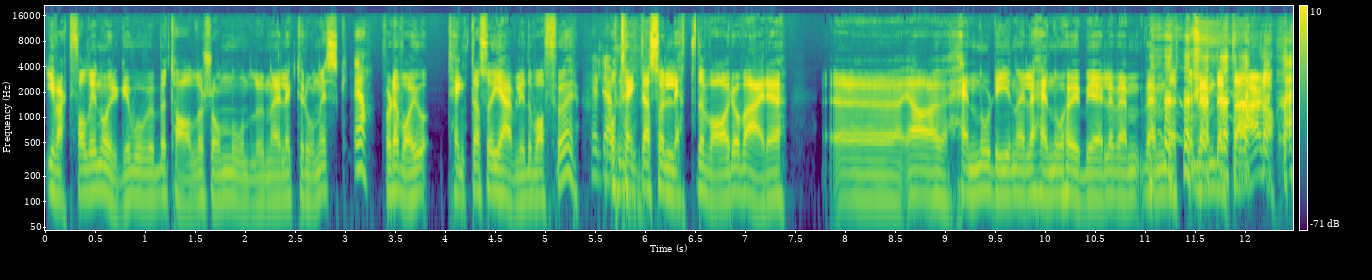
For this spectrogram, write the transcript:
I hvert fall i Norge, hvor vi betaler sånn noenlunde elektronisk. Ja. For det var jo Tenk deg så jævlig det var før. Og tenk deg så lett det var å være eh, ja, Hen Nordin eller Henno Høiby eller hvem, hvem, dette, hvem dette er, da.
